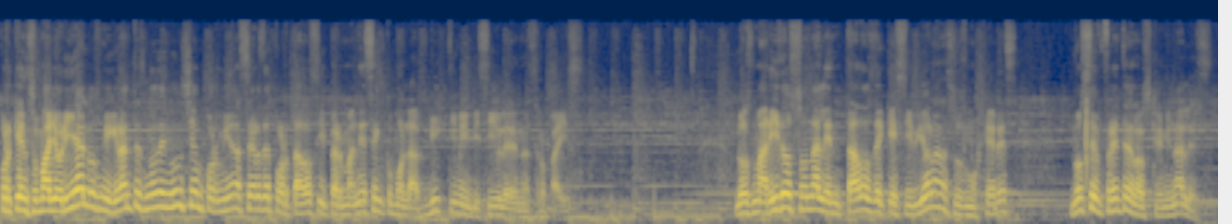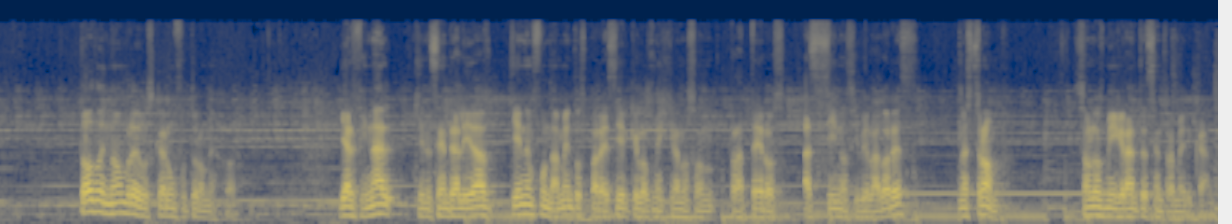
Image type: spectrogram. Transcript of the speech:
porque en su mayoría los migrantes no denuncian por miedo a ser deportados y permanecen como la víctima invisible de nuestro país. Los maridos son alentados de que si violan a sus mujeres, no se enfrenten a los criminales. Todo en nombre de buscar un futuro mejor. Y al final, quienes en realidad tienen fundamentos para decir que los mexicanos son rateros, asesinos y violadores, no es Trump, son los migrantes centroamericanos.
